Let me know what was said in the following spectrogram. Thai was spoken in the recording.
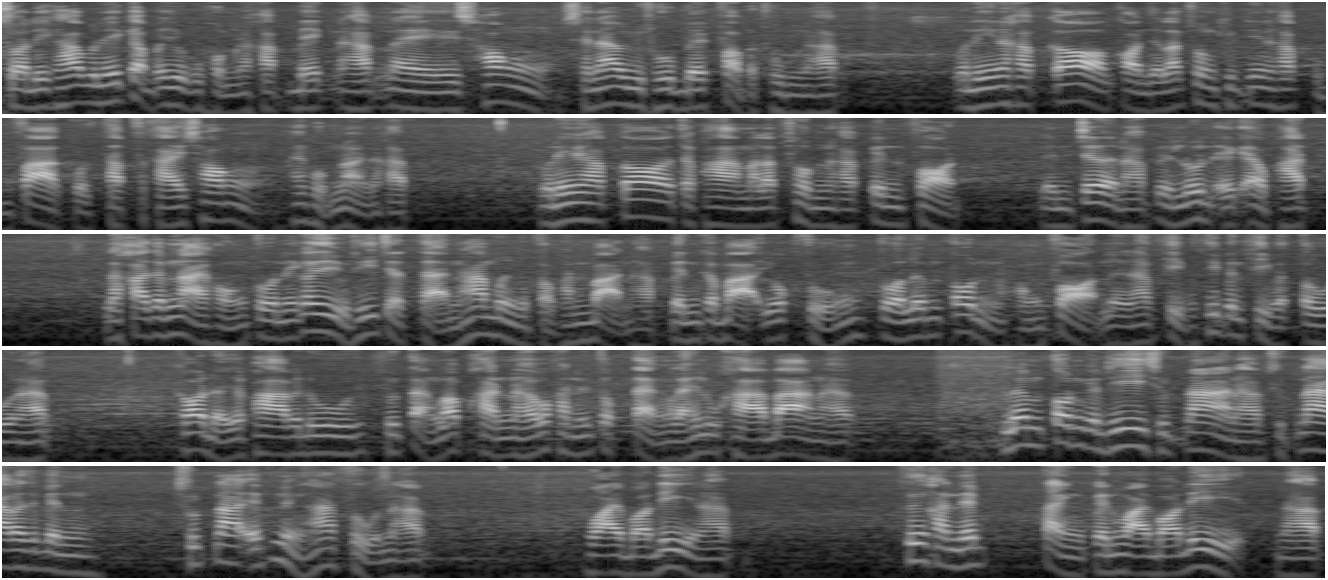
สวัสดีครับ วันนี้กลับมาอยู่กับผมนะครับเบคนะครับในช่อง Channel YouTube เบคฟอร์ปทุมนะครับวันนี้นะครับก็ก่อนจะรับชมคลิปนี้นะครับผมฝากกด Subscribe ช่องให้ผมหน่อยนะครับวันนี้นะครับก็จะพามารับชมนะครับเป็น Ford Ranger นะครับเป็นรุ่น XL Plus ราคาจำหน่ายของตัวนี้ก็จะอยู่ที่ 750,000กับ2,000 บาทนะครับเป็นกระบะยกสูงตัวเริ่มต้นของ Ford เลยนะครับสี่ที่เป็น4ประตูนะครับก็เดี๋ยวจะพาไปดูชุดแต่งรอบคันนะครับว่าคันนี้ตกแต่งอะไรให้ลูกค้าบ้างนะครับเริ่มต้นกันที่ชุดหน้านะครับชุดหน้าก็จะเป็นชุดหน้า F150 นะครับ wide body นะครับ ซึ่งคันนี้แต่งเป็น wide body นะครับ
